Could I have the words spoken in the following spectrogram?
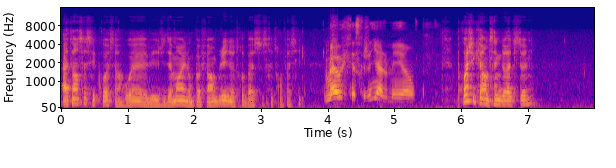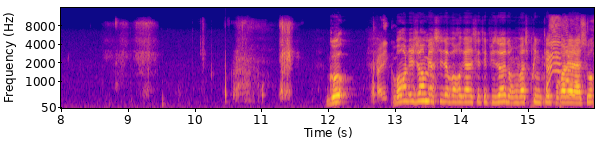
Attends, ça c'est quoi ça? Ouais, mais évidemment, ils l'ont pas fait en blé, notre base, ce serait trop facile. Bah oui, ça serait génial, mais. euh, Pourquoi j'ai 45 de redstone? Go Allez, go Bon les gens, merci d'avoir regardé cet épisode. On va sprinter pour aller à la tour.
